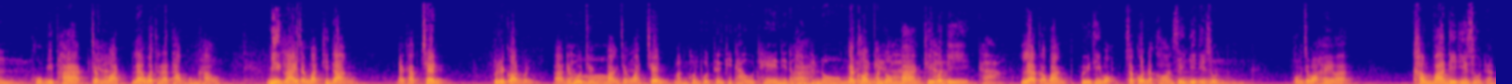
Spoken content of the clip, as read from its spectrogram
อืมภูมิภาค จังหวัดและวัฒนธรรมของเขา มีอีกหลายจังหวัดที่ดังนะครับ เช่นคุณธิกรวันอ่าได้พูดถึงอ๋อบางจังหวัด เช่น บางคนพูดถึงที่ท่าอุเทนที่นครอ่าพนม นครพนมอะไอย่บ้างเยที่ว่าดีค่ะแล้วก็บางพื้นที่บอกสกลนครสี่ดีที่สุดอืมผมจะบอกให้ว่าคำว่าดีที่สุดอะ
